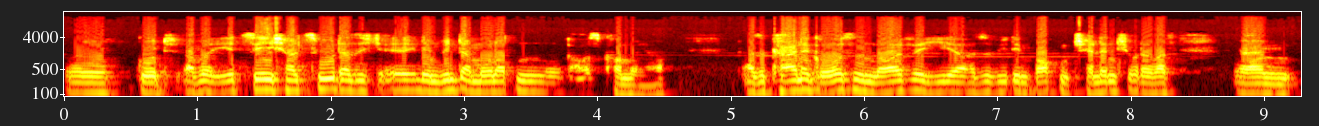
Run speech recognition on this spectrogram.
äh, gut. Aber jetzt sehe ich halt zu, dass ich äh, in den Wintermonaten rauskomme. Ja. Also keine großen Läufe hier, also wie den Bocken Challenge oder was. Ähm,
